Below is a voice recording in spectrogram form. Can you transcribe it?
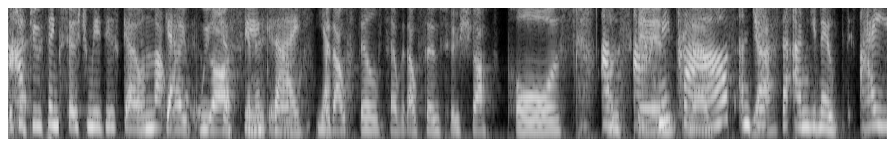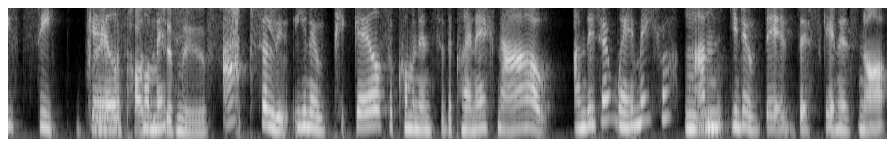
Which I, I- do think social media is going that Yeah, way. We are seeing say, yeah. without filter, without Photoshop, pores on and skin. acne you know. proud and just and you know I see And girls it's a positive coming, move. Absolutely, you know, p- girls are coming into the clinic now and they don't wear makeup, Mm-hmm. and you know their their skin is not.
